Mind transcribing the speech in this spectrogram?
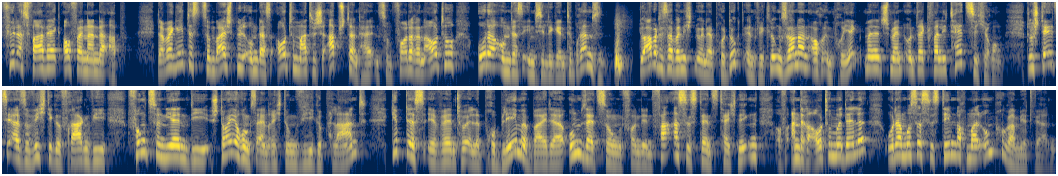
für das Fahrwerk aufeinander ab. Dabei geht es zum Beispiel um das automatische Abstandhalten zum vorderen Auto oder um das intelligente Bremsen. Du arbeitest aber nicht nur in der Produktentwicklung, sondern auch im Projektmanagement und der Qualitätssicherung. Du stellst dir also wichtige Fragen wie, funktionieren die Steuerungseinrichtungen wie geplant? Gibt es eventuelle Probleme bei der Umsetzung von den Fahrassistenztechniken auf andere Automodelle oder muss das System nochmal umprogrammiert werden?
